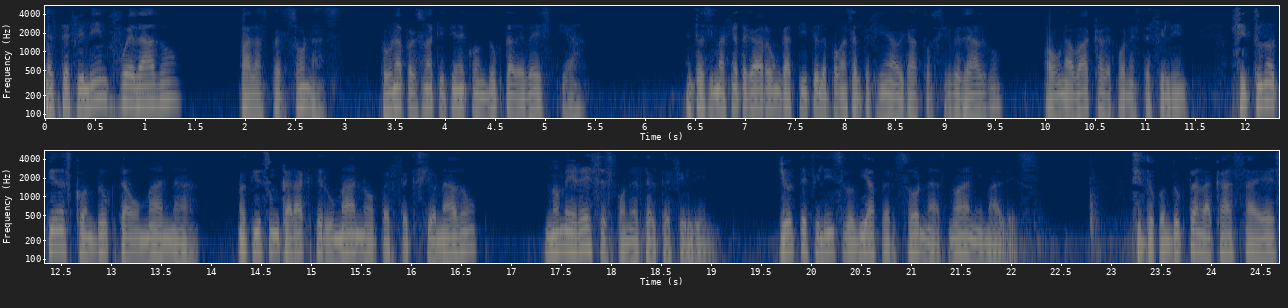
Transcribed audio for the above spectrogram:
El tefilín fue dado para las personas, para una persona que tiene conducta de bestia. Entonces imagínate que agarra un gatito y le pongas el tefilín al gato, ¿sirve de algo? A una vaca le pones tefilín. Si tú no tienes conducta humana, no tienes un carácter humano perfeccionado, no mereces ponerte el tefilín. Yo el tefilín se lo di a personas, no a animales. Si tu conducta en la casa es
